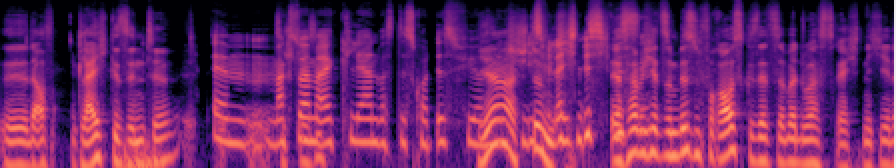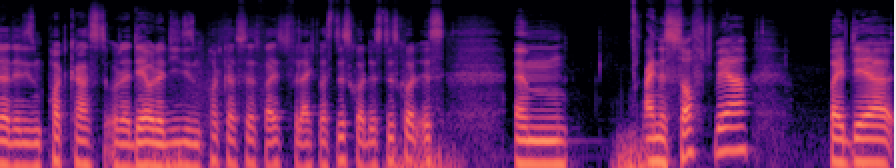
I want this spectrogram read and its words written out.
äh, da auf Gleichgesinnte. Ähm, magst du einmal erklären, was Discord ist für ja, Menschen, die es vielleicht nicht wissen? Das habe ich jetzt so ein bisschen vorausgesetzt, aber du hast recht. Nicht jeder, der diesen Podcast oder der oder die diesen Podcast hört, weiß vielleicht, was Discord ist. Discord ist ähm, eine Software, bei der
